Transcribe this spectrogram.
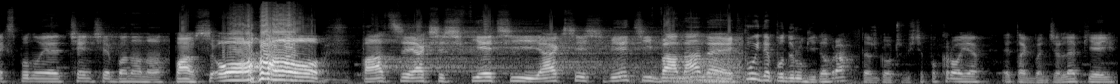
Eksponuję cięcie banana. Patrz, o! Patrzcie jak się świeci, jak się świeci bananek. Pójdę po drugi, dobra? Też go oczywiście pokroję. E, Tak będzie lepiej.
